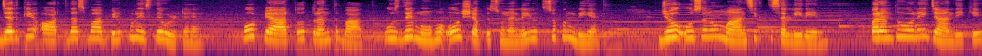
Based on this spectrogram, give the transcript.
ਜਦਕਿ ਔਰਤ ਦਾ ਸੁਭਾਅ ਬਿਲਕੁਲ ਇਸ ਦੇ ਉਲਟ ਹੈ। ਉਹ ਪਿਆਰ ਤੋਂ ਤੁਰੰਤ ਬਾਅਦ ਉਸ ਦੇ ਮੂੰਹੋਂ ਉਹ ਸ਼ਬਦ ਸੁਣਨ ਲਈ ਉਤਸੁਕ ਹੁੰਦੀ ਹੈ, ਜੋ ਉਸ ਨੂੰ ਮਾਨਸਿਕ ਤਸੱਲੀ ਦੇਣ। ਪਰੰਤੂ ਉਹ ਨਹੀਂ ਜਾਣਦੀ ਕਿ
